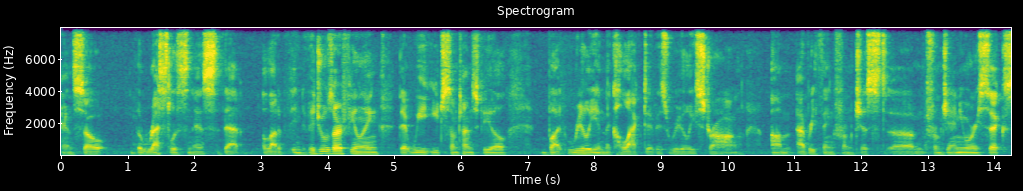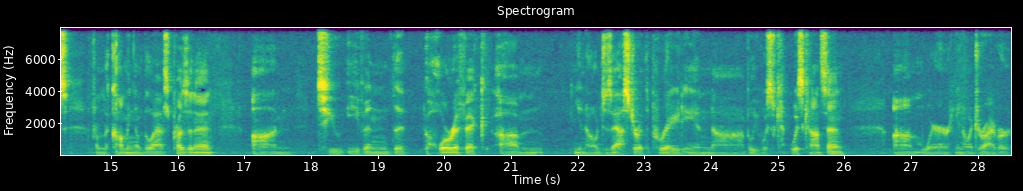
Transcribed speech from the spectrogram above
And so the restlessness that a lot of individuals are feeling, that we each sometimes feel, but really in the collective is really strong. Um, everything from just um, from January 6th, from the coming of the last president, on to even the horrific, um, you know, disaster at the parade in, uh, I believe, Wisconsin, um, where, you know, a driver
